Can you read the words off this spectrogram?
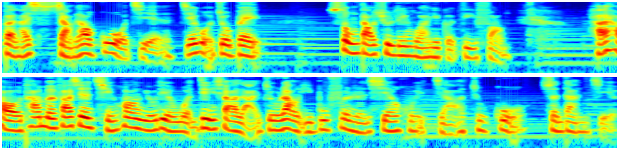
本来想要过节，结果就被送到去另外一个地方。还好他们发现情况有点稳定下来，就让一部分人先回家，就过圣诞节。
